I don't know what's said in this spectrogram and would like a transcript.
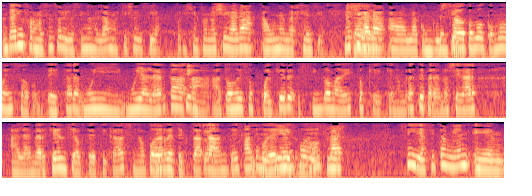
dar información sobre los signos de alarma que yo decía, por ejemplo, no llegar a, una emergencia, no llegar a, la convulsión. como cómo eso, estar muy muy alerta a, todos esos, cualquier síntoma de estos que, que nombraste para no llegar a la emergencia obstétrica, sino poder detectarla antes, antes y poder ir, Claro. Sí, así también eh,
